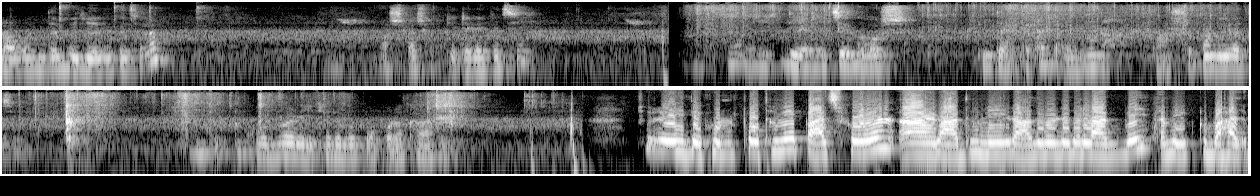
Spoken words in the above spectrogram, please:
লবণ দিয়ে ভিজিয়ে রেখেছিলাম। মশলা সব কেটে রেখেছি। দিয়ে গেছে ঘোষ কিন্তু এতটা করব না, পাঁচশো পনির আছে। কিন্তু একটু করব আর রেখে দেবো পকোড়া খাওয়া। চলো, এই দেখুন, প্রথমে পাঁচ ফোড়ন আর রাঁধুনি, রাঁধুনিটা তো লাগবেই। আমি একটু ভাজা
